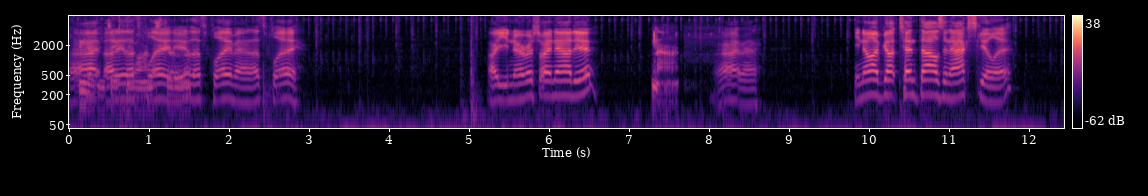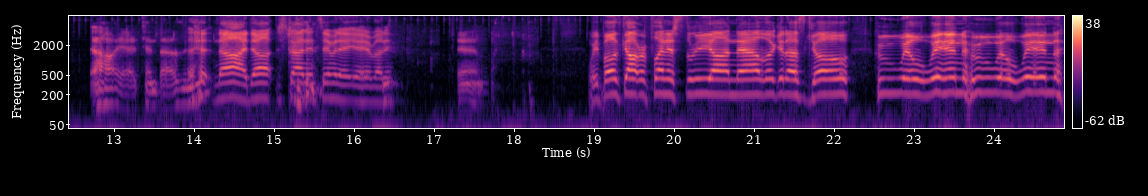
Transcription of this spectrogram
All right, buddy. Let's play, still, dude. though. Let's play, man. Let's play. Are you nervous right now, dude? Nah. All right, man. You know I've got 10,000 axe skill, eh? Oh yeah, ten thousand. no, I don't. Just trying to intimidate you here, buddy. yeah. We both got replenished three on now. Look at us go. Who will win? Who will win?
